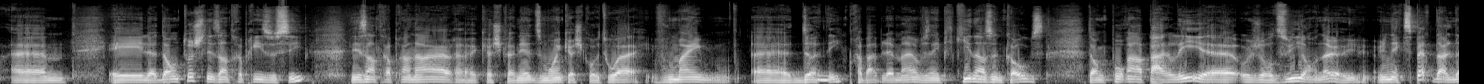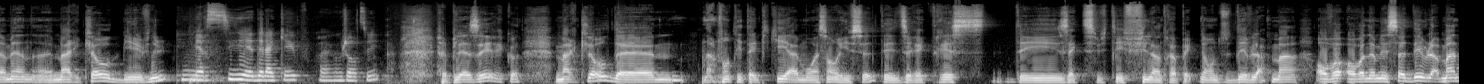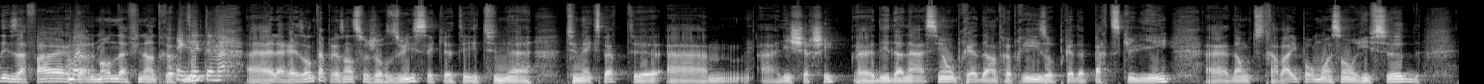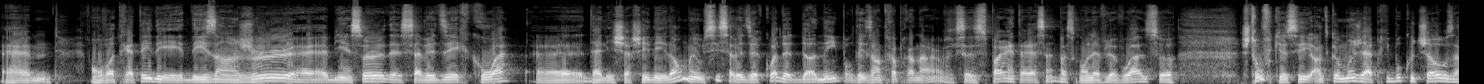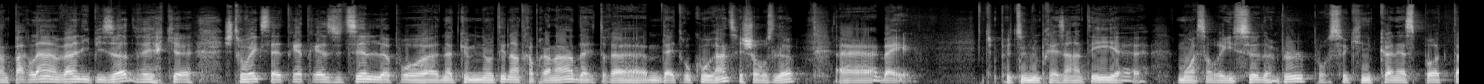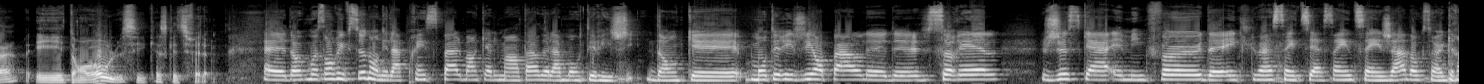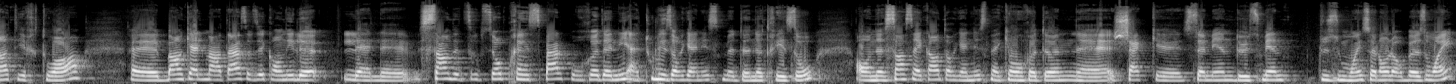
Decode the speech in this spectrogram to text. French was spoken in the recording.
et le don touche les entreprises aussi. Les entrepreneurs que je connais, du moins que je côtoie, vous-même donnez probablement, vous impliquez dans une cause. Donc pour en parler aujourd'hui, on a une experte dans le domaine, Marie-Claude, bienvenue. Merci de l'accueil pour euh, aujourd'hui. Fait plaisir. Écoute, Marie-Claude, euh, dans le fond, tu es impliquée à Moisson Rive-Sud, tu es directrice des activités philanthropiques, donc du développement, on va, on va nommer ça développement des affaires dans le monde de la philanthropie. Exactement. Euh, la raison de ta présence aujourd'hui, c'est que tu es une, une experte à, à aller chercher des donations auprès d'entreprises, auprès de particuliers. donc, tu travailles pour Moisson Rive-Sud. On va traiter des, des enjeux, euh, bien sûr, de, ça veut dire quoi euh, d'aller chercher des dons, mais aussi ça veut dire quoi de donner pour des entrepreneurs. C'est super intéressant parce qu'on lève le voile sur. Je trouve que c'est, en tout cas moi j'ai appris beaucoup de choses en parlant avant l'épisode, que je trouvais que c'était très très utile pour euh, notre communauté d'entrepreneurs d'être d'être au courant de ces choses-là. ben Peux-tu nous présenter euh, Moisson Rive-Sud un peu pour ceux qui ne connaissent pas tant et ton rôle aussi? Qu'est-ce que tu fais là? Euh, donc, Moisson Rive-Sud, on est la principale banque alimentaire de la Montérégie. Donc, euh, Montérégie, on parle de Sorel jusqu'à Hemingford, incluant Saint-Hyacinthe, Saint-Jean. Donc, c'est un grand territoire. Banque alimentaire, ça veut dire qu'on est le, centre de distribution principal pour redonner à tous les organismes de notre réseau. On a 150 organismes à qui on redonne euh, chaque euh, semaine, deux semaines, plus ou moins, selon leurs besoins.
